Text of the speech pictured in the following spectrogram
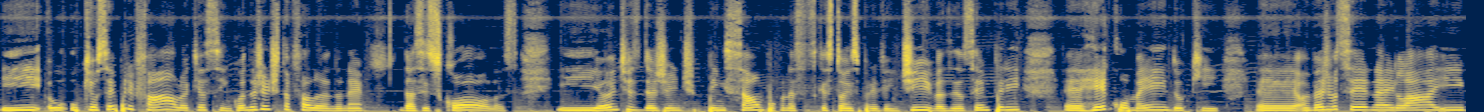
E o, o que eu sempre falo é que assim, quando a gente está falando, né, das escolas e antes da gente pensar um pouco nessas questões preventivas, eu sempre é, recomendo que, é, ao invés de você né, ir lá e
